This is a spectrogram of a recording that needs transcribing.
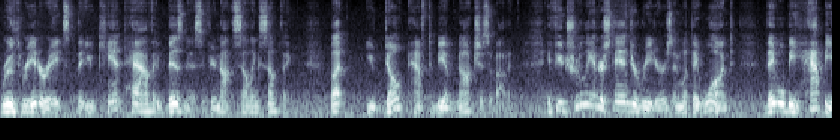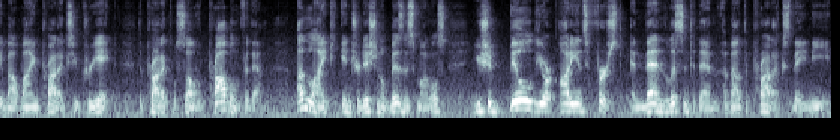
Ruth reiterates that you can't have a business if you're not selling something, but you don't have to be obnoxious about it. If you truly understand your readers and what they want, they will be happy about buying products you create. The product will solve a problem for them. Unlike in traditional business models, you should build your audience first and then listen to them about the products they need.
